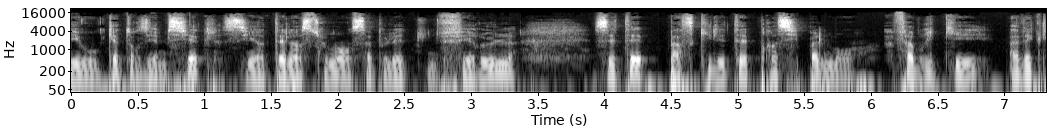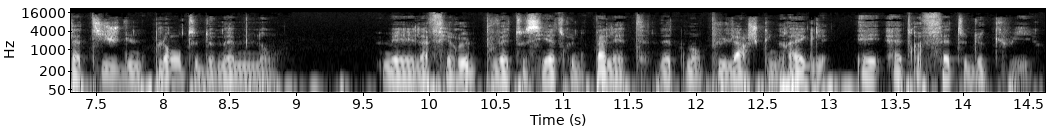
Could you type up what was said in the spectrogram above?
Et au quatorzième siècle, si un tel instrument s'appelait une férule, c'était parce qu'il était principalement fabriqué avec la tige d'une plante de même nom. Mais la férule pouvait aussi être une palette nettement plus large qu'une règle et être faite de cuir.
